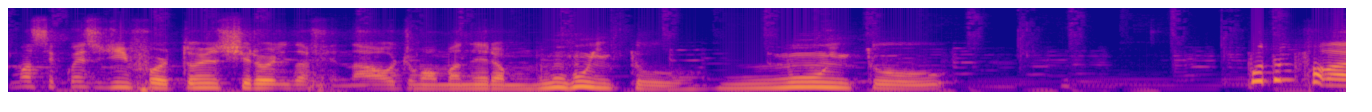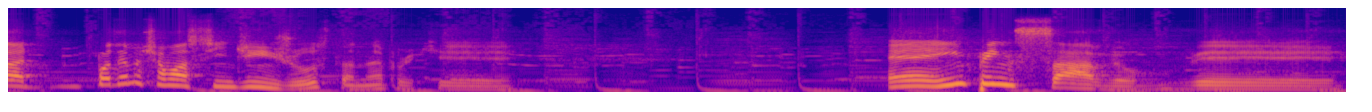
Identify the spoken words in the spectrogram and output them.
Uma sequência de infortúnios tirou ele da final de uma maneira muito, muito. Podemos falar. Podemos chamar assim de injusta, né? Porque. É impensável ver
